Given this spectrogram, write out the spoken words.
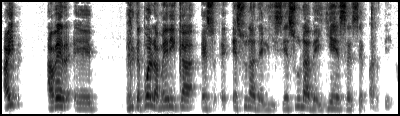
Hay, a ver, eh, el de Puebla América es, es una delicia, es una belleza ese partido.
